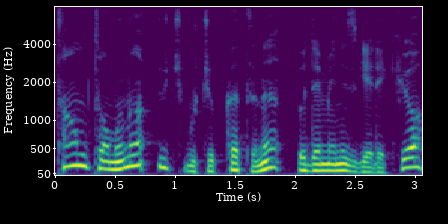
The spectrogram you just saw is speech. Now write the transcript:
tam tamına 3,5 katını ödemeniz gerekiyor.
